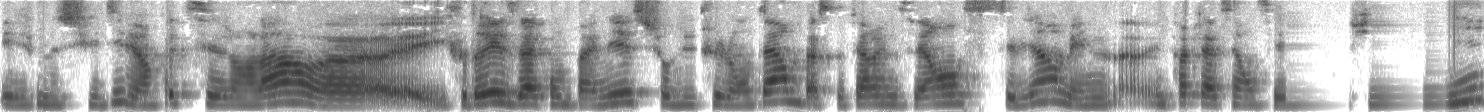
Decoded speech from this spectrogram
et je me suis dit, mais en fait, ces gens-là, euh, il faudrait les accompagner sur du plus long terme, parce que faire une séance, c'est bien, mais une, fois que la séance est finie,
